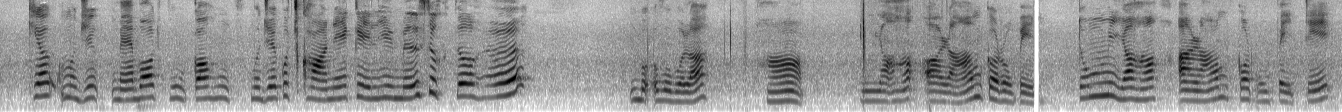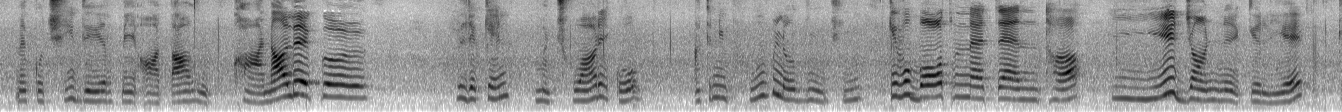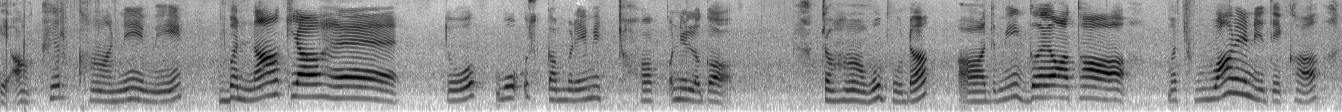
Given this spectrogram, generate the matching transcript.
क्या मुझे, मैं बहुत भूखा हूँ। मुझे कुछ खाने के लिए मिल सकता है? वो बोला हाँ तुम यहाँ आराम करो बेटे। तुम यहाँ आराम करो बेटे। मैं कुछ ही देर में आता हूँ, खाना लेकर। लेकिन मछुआरे को इतनी भूख लगी थी कि वो बहुत नैचैन था ये जानने के लिए कि आखिर खाने में बनना क्या है। तो वो उस कमरे में झांकने लगा, जहाँ वो बूढ़ा आदमी गया था। मछुआरे ने देखा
